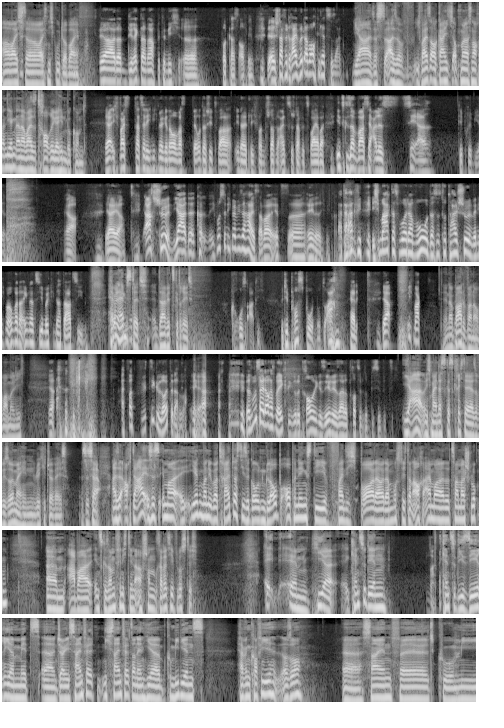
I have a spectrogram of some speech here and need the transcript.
da war ich, da war ich nicht gut dabei. Ja, dann direkt danach bitte nicht äh, Podcast aufnehmen. Äh, Staffel 3 wird aber auch die letzte sein. Ja, das, also, ich weiß auch gar nicht, ob man das noch in irgendeiner Weise trauriger hinbekommt. Ja, ich weiß tatsächlich nicht mehr genau, was der Unterschied war inhaltlich von Staffel 1 zu Staffel 2, aber insgesamt war es ja alles sehr deprimierend. Ja. Ja, ja. Ach, schön. Ja, da, ich wusste nicht mehr, wie sie heißt, aber jetzt äh, erinnere ich mich dran. Da waren viel, ich mag das, wo er da wohnt. Das ist total schön. Wenn ich mal irgendwann nach England ziehe, möchte ich nach da ziehen. Hemel Hempstead, da wird's gedreht. Großartig. Mit dem Postboten und so. Ach, herrlich. Ja, ich mag Der in der Badewanne auf einmal liegt. ja. einfach witzige Leute dabei. Ja. Das muss halt auch erstmal hinkriegen. So eine traurige Serie sein und trotzdem so ein bisschen witzig. Ja, und ich meine, das, das kriegt er ja sowieso immer hin, Ricky Gervais. Es ist ja, Ja. also auch da ist es immer, irgendwann übertreibt das, diese Golden Globe Openings, die fand ich, boah, da, da musste ich dann auch einmal oder zweimal schlucken. Ähm, aber insgesamt finde ich den auch schon relativ lustig. Äh, ähm, hier, kennst du den, Nein. kennst du die Serie mit äh, Jerry Seinfeld, nicht Seinfeld, sondern hier Comedians Having Coffee oder so? Äh, Seinfeld,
